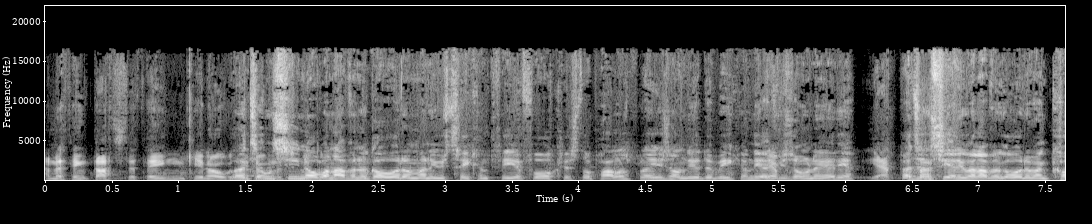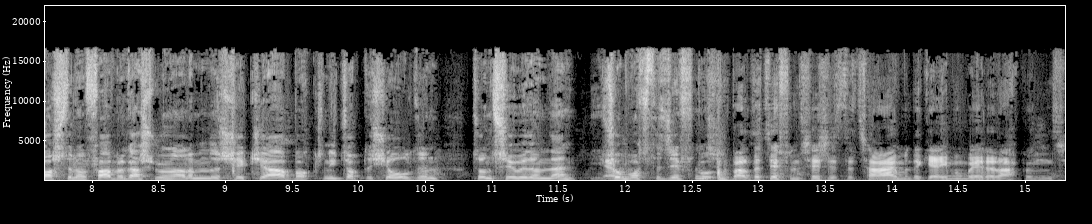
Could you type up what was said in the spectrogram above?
and I think that's the thing. You know, Well, I didn't see no one having a go at him when he was taking three or four Crystal Palace plays on the other week on the edge Yeah, of his own area. yeah, I didn't see anyone having a go at him when Costa and Fabregas run at him in the six yard box and he dropped the shoulder and done two of them then. Yeah, so what's the difference? But, well, the difference is it's the time of the game and where it happens,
